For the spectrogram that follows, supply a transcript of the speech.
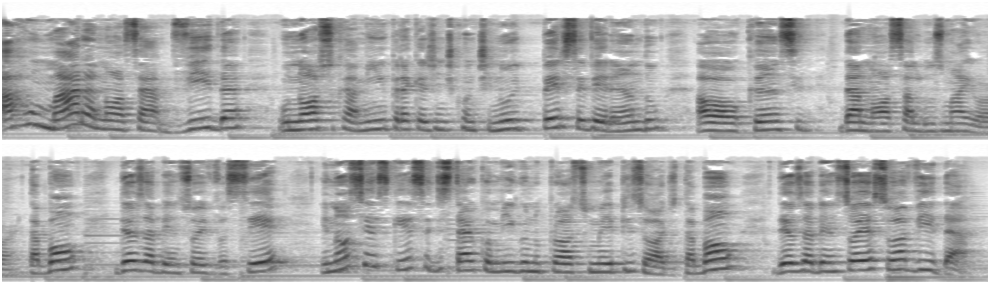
arrumar a nossa vida, o nosso caminho para que a gente continue perseverando ao alcance da nossa luz maior, tá bom? Deus abençoe você e não se esqueça de estar comigo no próximo episódio, tá bom? Deus abençoe a sua vida.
